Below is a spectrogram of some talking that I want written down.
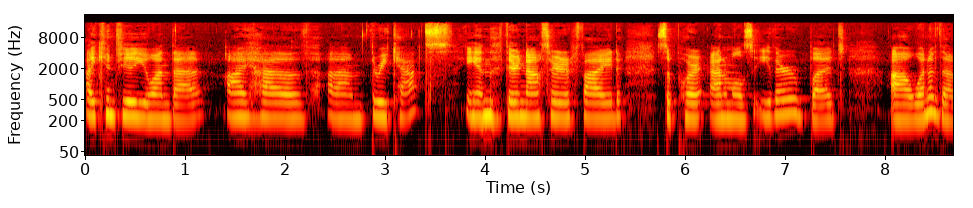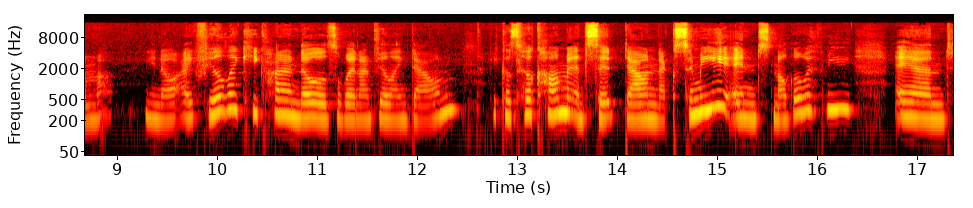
I can feel you on that. I have um, three cats, and they're not certified support animals either. But uh, one of them, you know, I feel like he kind of knows when I'm feeling down because he'll come and sit down next to me and snuggle with me, and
